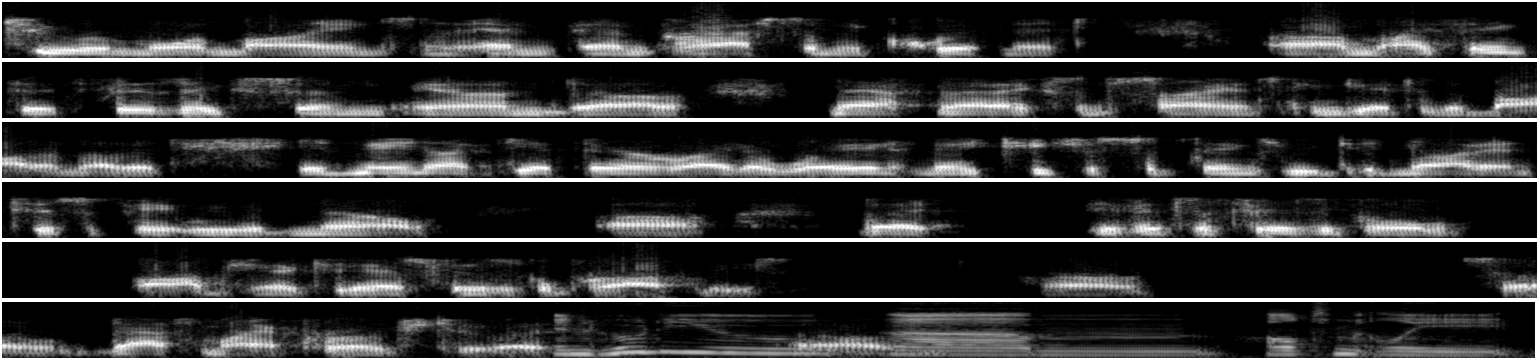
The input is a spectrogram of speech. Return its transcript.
two or more minds and and, and perhaps some equipment. Um, I think that physics and and uh, mathematics and science can get to the bottom of it. It may not get there right away, and it may teach us some things we did not anticipate we would know. Uh, but if it's a physical object, it has physical properties. Uh, so that's my approach to it. And who do you Um, um, ultimately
